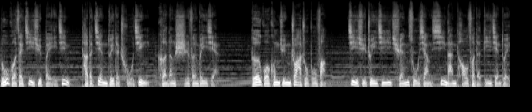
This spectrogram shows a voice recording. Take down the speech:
如果再继续北进，他的舰队的处境可能十分危险。德国空军抓住不放，继续追击全速向西南逃窜的敌舰队。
